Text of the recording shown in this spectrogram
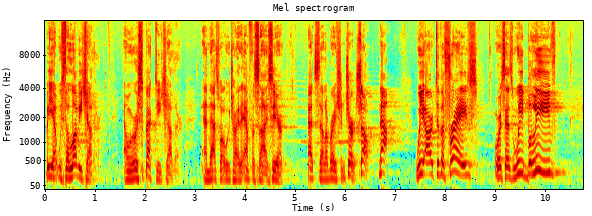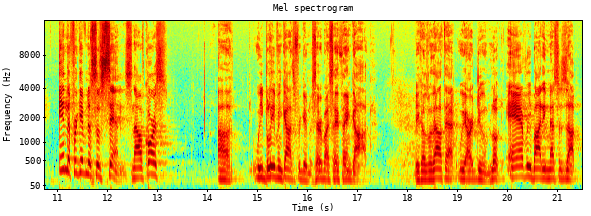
but yet we still love each other and we respect each other. And that's what we try to emphasize here at Celebration Church. So now we are to the phrase where it says, We believe in the forgiveness of sins. Now, of course, uh, we believe in God's forgiveness. Everybody say, Thank God. Because without that, we are doomed. Look, everybody messes up.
